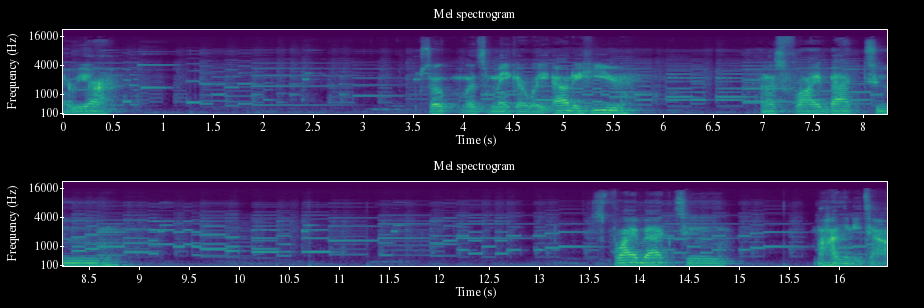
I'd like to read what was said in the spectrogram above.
There we are. So let's make our way out of here. And let's fly back to fly back to Mahogany Town.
